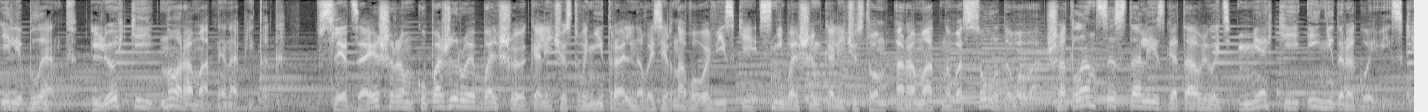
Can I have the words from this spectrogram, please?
или бленд – легкий, но ароматный напиток. Вслед за Эшером, купажируя большое количество нейтрального зернового виски с небольшим количеством ароматного солодового, шотландцы стали изготавливать мягкий и недорогой виски.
